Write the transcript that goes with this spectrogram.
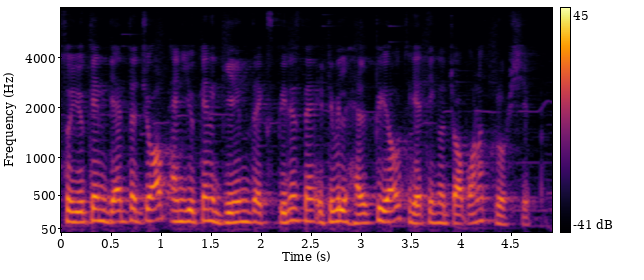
So you can get the job and you can gain the experience and it will help you out getting a job on a cruise ship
